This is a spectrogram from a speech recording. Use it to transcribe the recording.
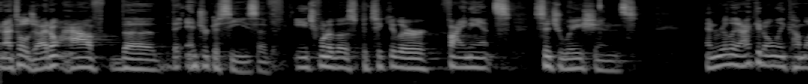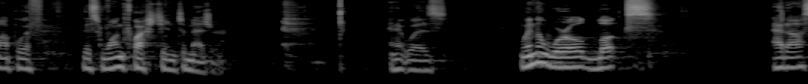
and I told you, I don't have the, the intricacies of each one of those particular finance situations. And really, I could only come up with this one question to measure. And it was when the world looks at us,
